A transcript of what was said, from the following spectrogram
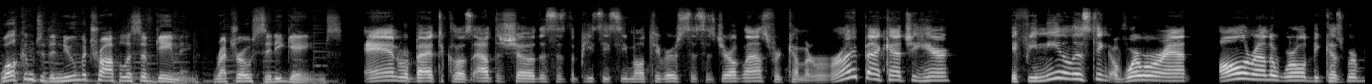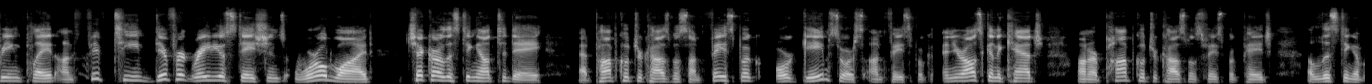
Welcome to the new metropolis of gaming, Retro City Games. And we're back to close out the show. This is the PCC Multiverse. This is Gerald Glassford coming right back at you here. If you need a listing of where we're at all around the world because we're being played on 15 different radio stations worldwide, check our listing out today at Pop Culture Cosmos on Facebook or Game Source on Facebook. And you're also going to catch on our Pop Culture Cosmos Facebook page a listing of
